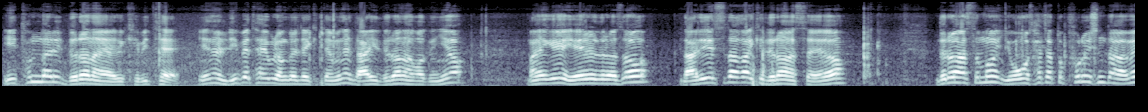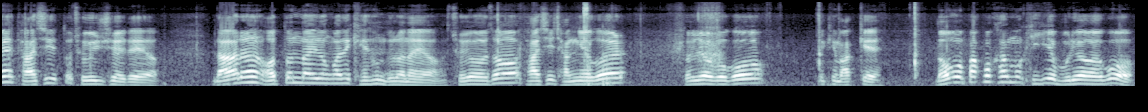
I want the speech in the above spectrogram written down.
이 톱날이 늘어나요. 이렇게 밑에. 얘는 리베 타입으로 연결되어 있기 때문에 날이 늘어나거든요. 만약에 예를 들어서 날이 쓰다가 이렇게 늘어났어요. 늘어났으면 요거 살짝 또 풀으신 다음에 다시 또 조여주셔야 돼요. 날은 어떤 날이든 간에 계속 늘어나요. 조여서 다시 장력을 돌려보고 이렇게 맞게 너무 빡빡하면 기계에 무리하고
